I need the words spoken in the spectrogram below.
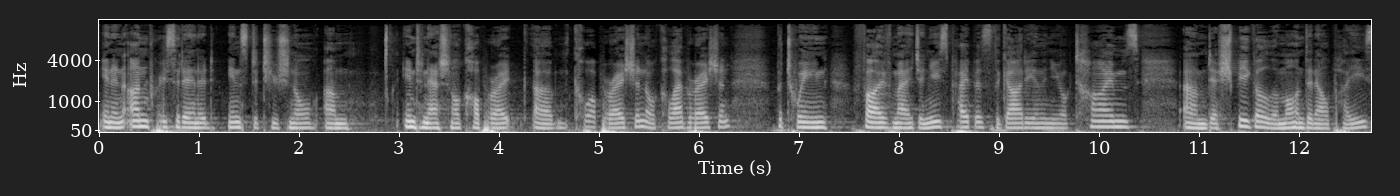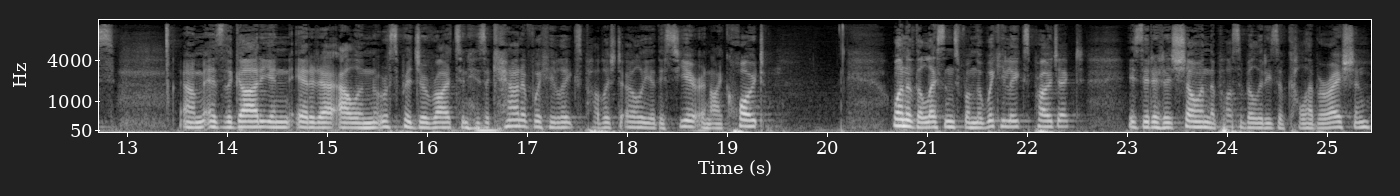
in an unprecedented institutional um, international um, cooperation or collaboration between five major newspapers The Guardian, The New York Times, um, Der Spiegel, Le Monde, and El País. Um, as The Guardian editor Alan Rusbridger writes in his account of WikiLeaks published earlier this year, and I quote One of the lessons from the WikiLeaks project is that it has shown the possibilities of collaboration.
